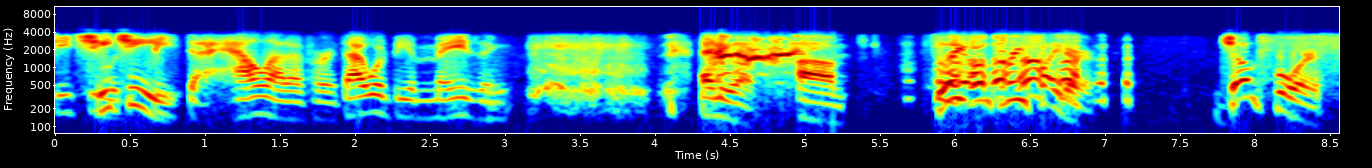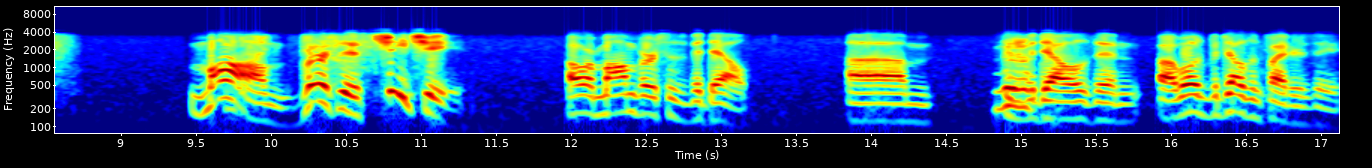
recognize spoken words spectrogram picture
Chi-Chi Chi-Chi- beat the hell out of her. That would be amazing. Anyway, um, three on three fighter, Jump Force, Mom versus Chi Chi, or Mom versus Videl. Um, Videl's in uh, well, Videl's in Fighter Z.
